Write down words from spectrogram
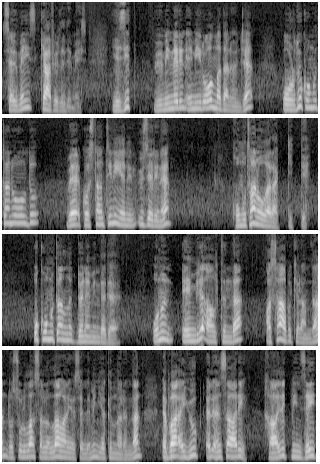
Sevmeyiz, kafir de demeyiz. Yezid, müminlerin emiri olmadan önce ordu komutanı oldu ve Konstantiniye'nin üzerine komutan olarak gitti. O komutanlık döneminde de onun emri altında ashab-ı kiramdan Resulullah sallallahu aleyhi ve sellemin yakınlarından Eba Eyyub el-Ensari, Halid bin Zeyd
